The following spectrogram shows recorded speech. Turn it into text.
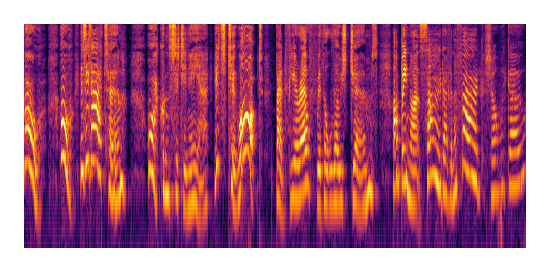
Oh, oh, is it our turn? Oh, I couldn't sit in here. It's too hot. Bad for your health with all those germs. I've been outside having a fag. Shall we go?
